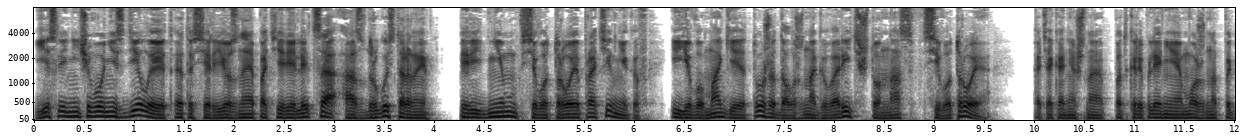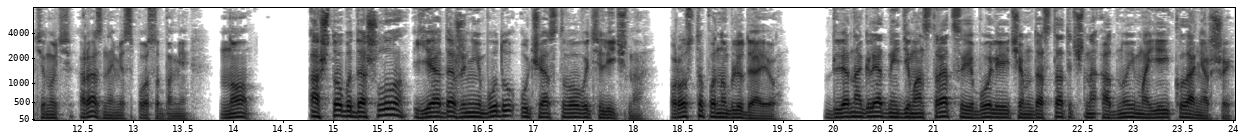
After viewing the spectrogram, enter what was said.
если ничего не сделает, это серьезная потеря лица, а с другой стороны, Перед ним всего трое противников, и его магия тоже должна говорить, что нас всего трое. Хотя, конечно, подкрепление можно подтянуть разными способами, но... А чтобы дошло, я даже не буду участвовать лично, просто понаблюдаю. Для наглядной демонстрации более чем достаточно одной моей кланерши.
